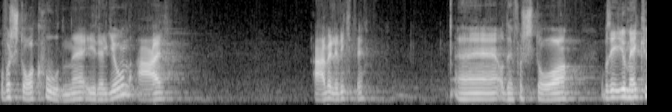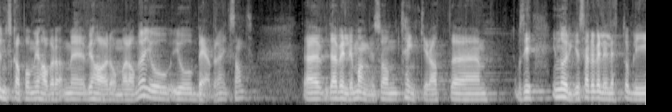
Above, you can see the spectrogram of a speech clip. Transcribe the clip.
å forstå kodene i religion er, er veldig viktig. Eh, og det forstå Jo mer kunnskap vi, har, vi har om hverandre, jo, jo bedre. ikke sant? Det er, det er, veldig mange som tenker at eh, si, I Norge så er det veldig lett å bli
